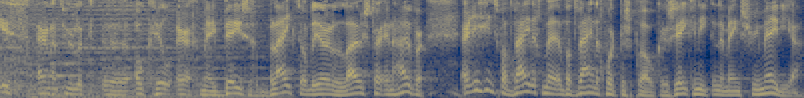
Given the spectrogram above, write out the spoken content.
Is er natuurlijk uh, ook heel erg mee bezig. Blijkt alweer, luister en huiver. Er is iets wat weinig, wat weinig wordt besproken. Zeker niet in de mainstream media.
